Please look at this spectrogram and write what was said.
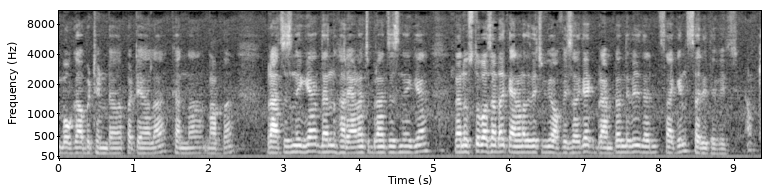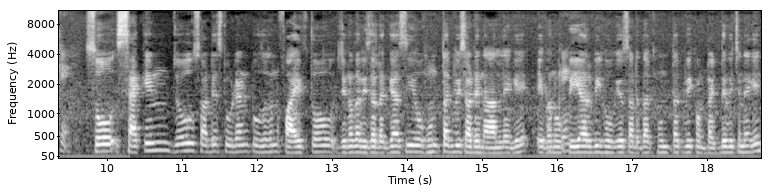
ਮੋਗਾ ਬਠਿੰਡਾ ਪਟਿਆਲਾ ਖੰਨਾ ਨਾਭਾ। ਬ੍ਰਾਂਚਸ ਨੇ ਗਿਆ ਦੈਨ ਹਰਿਆਣਾ ਚ ਬ੍ਰਾਂਚਸ ਨੇ ਗਿਆ ਦੈਨ ਉਸ ਤੋਂ ਬਾਅਦ ਸਾਡਾ ਕੈਨੇਡਾ ਦੇ ਵਿੱਚ ਵੀ ਆਫਿਸ ਆ ਗਿਆ ਇੱਕ ਬ੍ਰੈਂਪਟਨ ਦੇ ਵਿੱਚ ਦੈਨ ਸੈਕਿੰਡ ਸਰੀ ਦੇ ਵਿੱਚ। ਓਕੇ ਸੋ ਸੈਕਿੰਡ ਜੋ ਸਾਡੇ ਸਟੂਡੈਂਟ 2005 ਤੋਂ ਜਿਨ੍ਹਾਂ ਦਾ ਵੀਜ਼ਾ ਲੱਗਿਆ ਸੀ ਉਹ ਹੁਣ ਤੱਕ ਵੀ ਸਾਡੇ ਨਾਲ ਨੇਗੇ। ਇਵਨ ਉਹ. ਪੀਆਰ ਵੀ ਹੋ ਗਏ ਸਾਡੇ ਤੱਕ ਹੁਣ ਤੱਕ ਵੀ ਕੰਟੈਕਟ ਦੇ ਵਿੱਚ ਨੇਗੇ।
